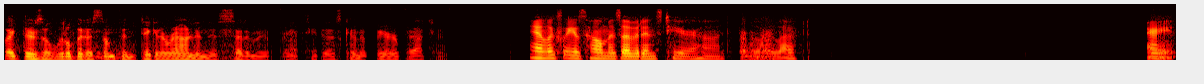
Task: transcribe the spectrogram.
Like there's a little bit of something digging around in this sediment where you see those kind of bare patches. Yeah, it looks like his home is evidenced here, huh? To the lower left. All right,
